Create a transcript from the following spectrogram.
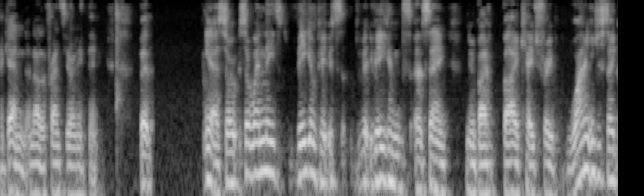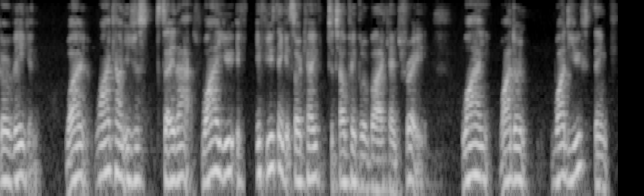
again another Francione thing. But yeah, so so when these vegan people, vegans are saying, you know, buy buy cage free, why don't you just say go vegan? Why why can't you just say that? Why are you if if you think it's okay to tell people to buy cage free, why why don't why do you think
